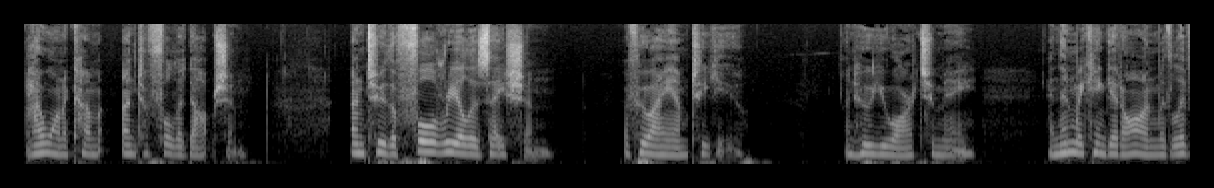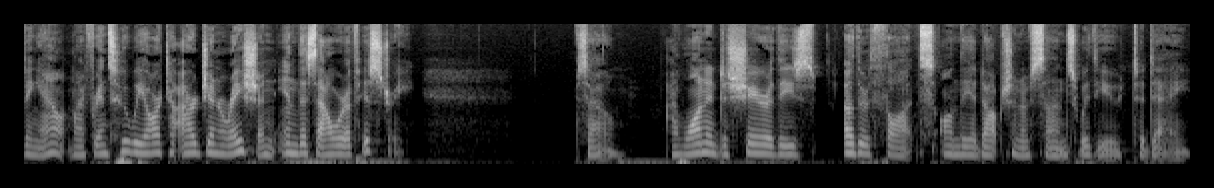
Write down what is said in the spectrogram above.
I want to come unto full adoption, unto the full realization of who I am to you and who you are to me. And then we can get on with living out, my friends, who we are to our generation in this hour of history. So, I wanted to share these other thoughts on the adoption of sons with you today.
